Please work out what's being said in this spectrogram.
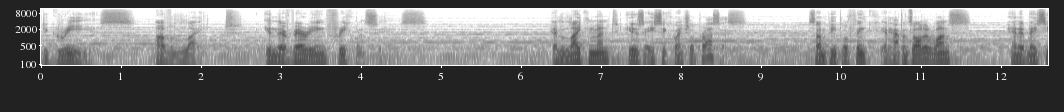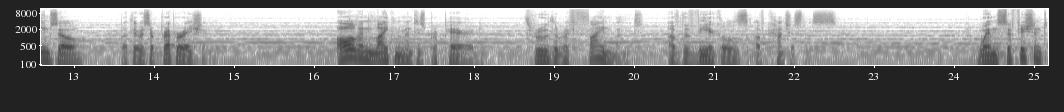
degrees of light in their varying frequencies. Enlightenment is a sequential process. Some people think it happens all at once, and it may seem so, but there is a preparation. All enlightenment is prepared through the refinement of the vehicles of consciousness. When sufficient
